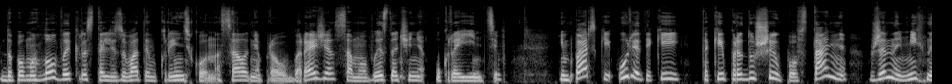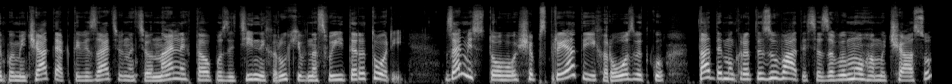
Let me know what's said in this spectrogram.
допомогло викристалізувати в українського населення правобережжя самовизначення українців. Імперський уряд, який таки придушив повстання, вже не міг не помічати активізацію національних та опозиційних рухів на своїй території. Замість того, щоб сприяти їх розвитку та демократизуватися за вимогами часу,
